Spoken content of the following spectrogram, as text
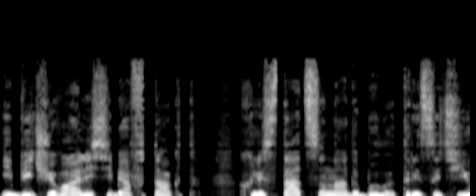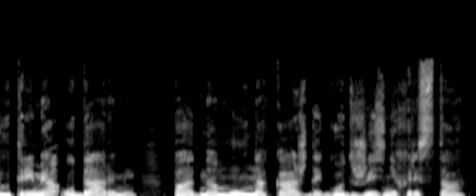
и бичевали себя в такт. Хлестаться надо было тридцатью тремя ударами, по одному на каждый год жизни Христа,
